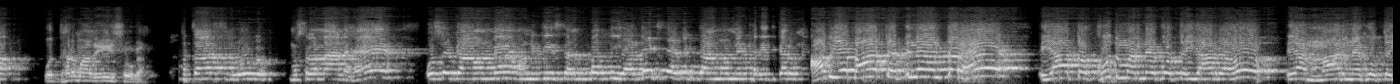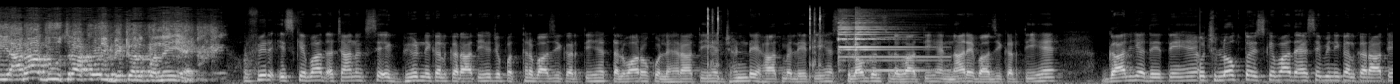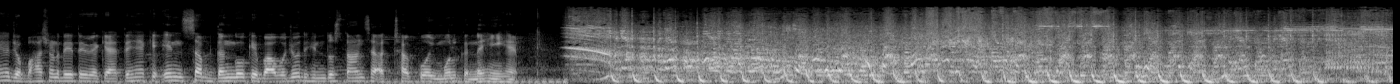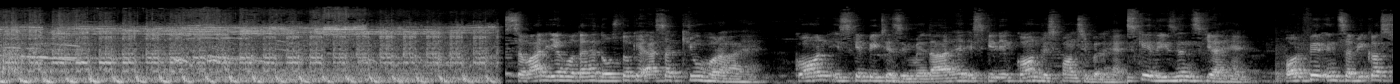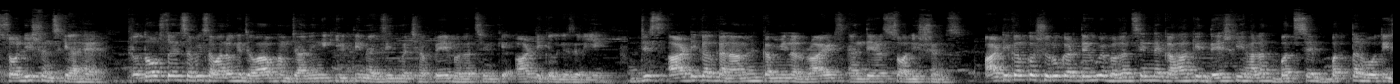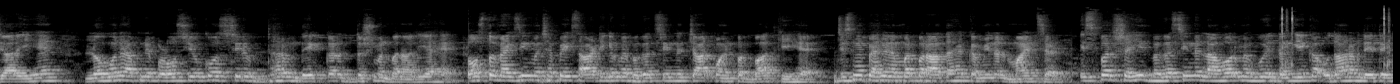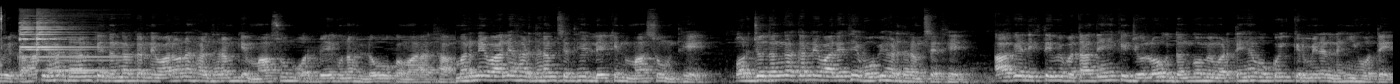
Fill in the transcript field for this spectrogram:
वो धर्मादेश होगा। पचास लोग मुसलमान हैं उस गाँव में उनकी संपत्ति अधिक से अधिक दामों में खरीद कर उन्हें अब ये बात इतने अंतर है या तो खुद मरने को तैयार रहो या मारने को तैयार रहो दूसरा कोई विकल्प नहीं है। और फिर इसके बाद अचानक से एक भीड़ निकल कर आती है जो पत्थरबाजी करती है तलवारों को लहराती है झंडे हाथ में लेती है स्लोगन्स लगाती है नारेबाजी करती है गालियाँ देते हैं। कुछ लोग तो इसके बाद ऐसे भी निकल कर आते हैं जो भाषण देते हुए कहते हैं कि इन सब दंगों के बावजूद हिंदुस्तान से अच्छा कोई मुल्क नहीं है। सवाल यह होता है, दोस्तों, कि ऐसा क्यों हो रहा है? कौन इसके पीछे जिम्मेदार है? इसके लिए कौन रिस्पॉन्सिबल है? इसके रीजंस क्या हैं? और फिर इन सभी का सॉल्यूशंस क्या है? तो दोस्तों, इन सभी सवालों के जवाब हम जानेंगे कीर्ति मैगजीन में छपे भगत सिंह के आर्टिकल के ज़रिए, जिस आर्टिकल का नाम है communal riots and their solutions article को शुरू करते हुए भगत सिंह ने कहा कि देश की हालत बद से बदतर होती जा रही है। लोगों ने अपने पड़ोसियों को सिर्फ़ धर्म देखकर दुश्मन बना लिया है। दोस्तों, मैगजीन में छपे इस आर्टिकल में भगत सिंह ने चार पॉइंट पर बात की है, जिसमें पहले नंबर पर आता है कम्युनल माइंडसेट इस पर शहीद भगत सिंह ने लाहौर में हुए दंगे का उदाहरण देते हुए कहा कि हर धर्म के दंगा करने वालों ने हर धर्म के मासूम और बेगुनाह लोगों को मारा था। मरने वाले हर धर्म से थे, लेकिन मासूम थे। और जो दंगा करने वाले थे, वो भी हर धर्म से थे। आगे लिखते हुए बताते हैं कि जो लोग दंगों में मरते हैं, वो कोई क्रिमिनल नहीं होते।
